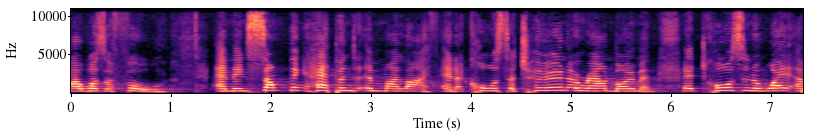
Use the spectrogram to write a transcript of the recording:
I was a fool. And then something happened in my life and it caused a turn around moment. It caused, in a way, a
